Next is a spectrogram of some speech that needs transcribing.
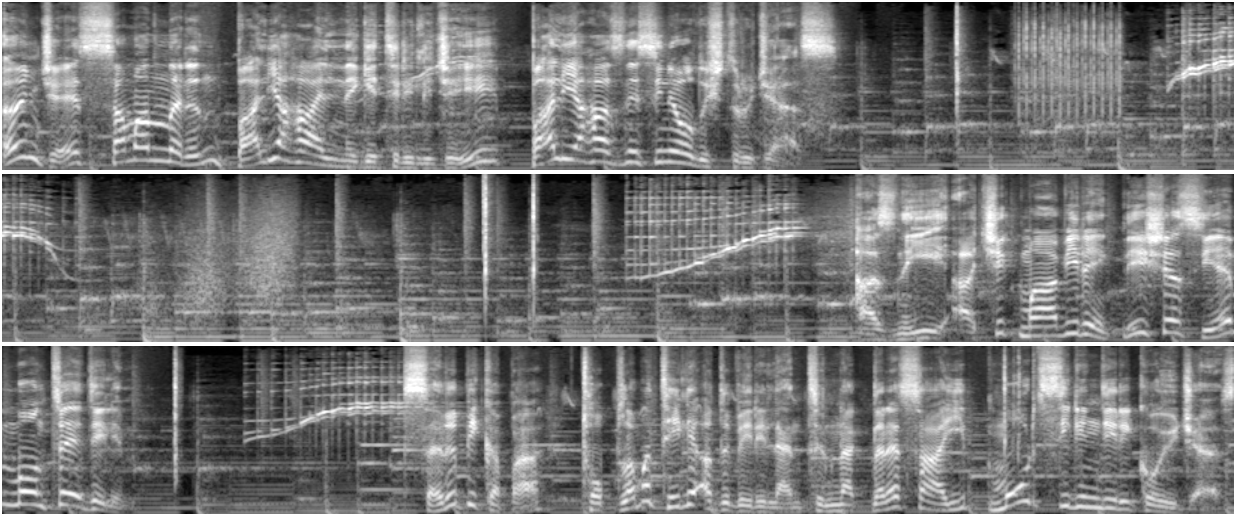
Önce samanların balya haline getirileceği balya haznesini oluşturacağız. Hazneyi açık mavi renkli şasiye monte edelim. Sarı pikapa toplama teli adı verilen tırnaklara sahip mor silindiri koyacağız.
